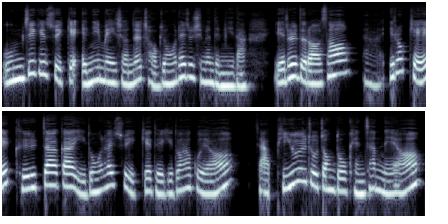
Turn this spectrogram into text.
움직일 수 있게 애니메이션을 적용을 해주시면 됩니다. 예를 들어서 이렇게 글자가 이동을 할 수 있게 되기도 하고요. 자, 비율 조정도 괜찮네요.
